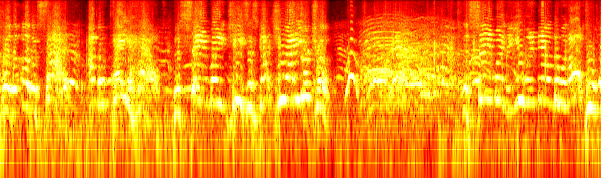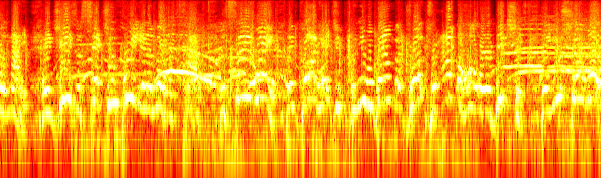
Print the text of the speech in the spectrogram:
to the other side. I'm going to tell you how. The same way Jesus got you out of your trouble. The same way that you went down to an altar one night and Jesus set you free in a moment's time. The same way that God had you when you were bound by drugs or alcohol or addictions, that you showed up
